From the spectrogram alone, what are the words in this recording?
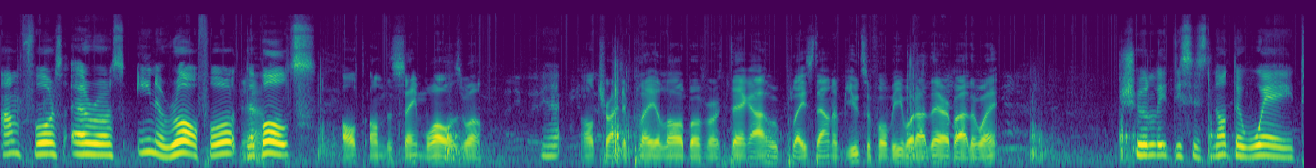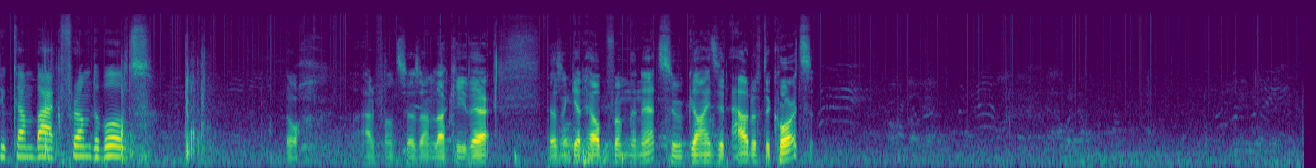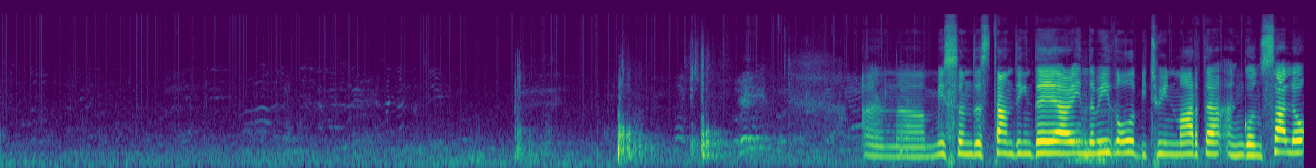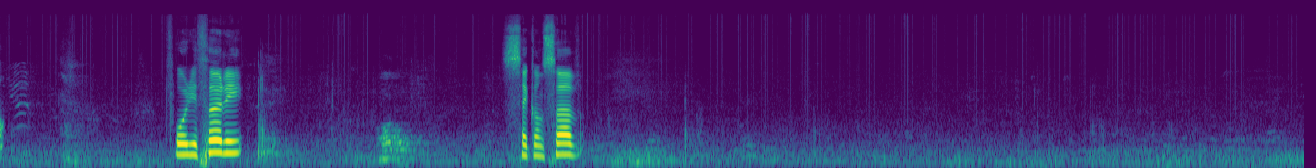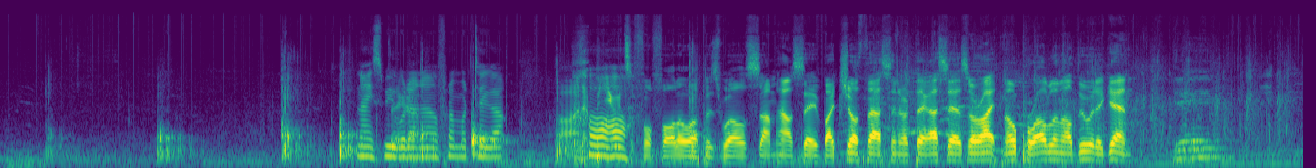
and fourth errors in a row for the Yeah. Volts. All on the same wall as well. Yeah. All trying to play a lob over Ortega, who plays down a beautiful Vibora there, by the way. Surely this is not the way to come back from the Bolts. Oh, Alfonso's unlucky there. Doesn't get help from the nets, who guides it out of the court. And uh, misunderstanding there in the middle between Marta and Gonzalo. 40-30. Second serve. Nice Vibora now from Ortega. Oh, and a Oh. beautiful follow-up as well. Somehow saved by Chozas, and Ortega says, all right, no problem, I'll do it again.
